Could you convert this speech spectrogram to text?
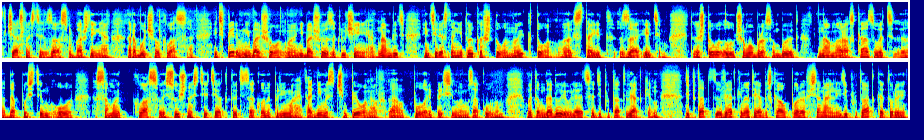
в частности, за освобождение рабочего класса. И теперь в небольшое, э, небольшое заключение. Нам ведь интересно не только что, но и кто э, стоит за этим. Что лучшим образом будет нам рассказывать, э, допустим, о самой классовой сущности тех, кто эти законы принимает. Одним из чемпионов по репрессивным законам в этом году является депутат Вяткин. Депутат Вяткин – это, я бы сказал, профессиональный депутат, который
